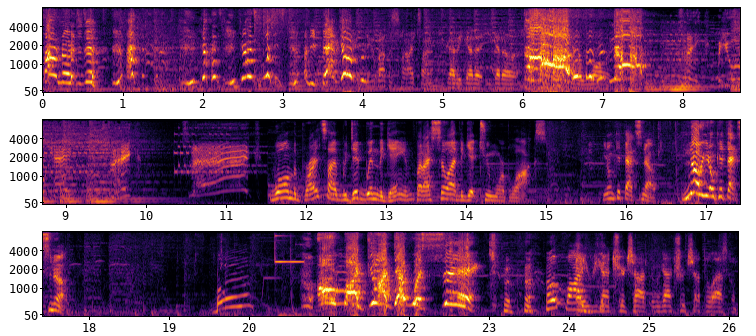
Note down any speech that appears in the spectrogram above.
I don't know what to do. guys, guys, please! I need backup. Think about this night time. You gotta, you gotta, you gotta. Ah! No! Snake, are you okay? Snake? Snake! Well, on the bright side, we did win the game, but I still had to get two more blocks. You don't get that snow. No, you don't get that snow! My god, that was sick! oh my Hey, we got trick shot. We got trick shot the last one.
